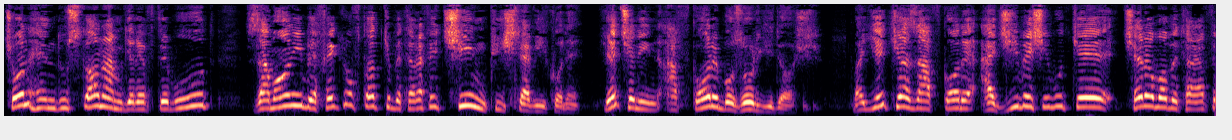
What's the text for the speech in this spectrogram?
چون هندوستان هم گرفته بود زمانی به فکر افتاد که به طرف چین پیشروی کنه. یه چنین افکار بزرگی داشت. و یکی از افکار عجیبش بود که چرا ما به طرف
